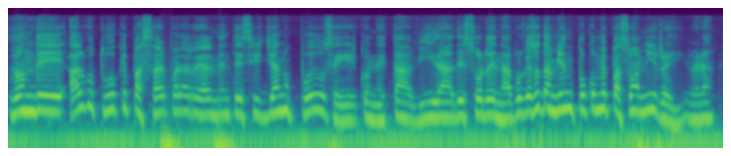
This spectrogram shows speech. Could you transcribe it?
donde algo tuvo que pasar para realmente decir, ya no puedo seguir con esta vida desordenada, porque eso también un poco me pasó a mí, Rey, ¿verdad?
